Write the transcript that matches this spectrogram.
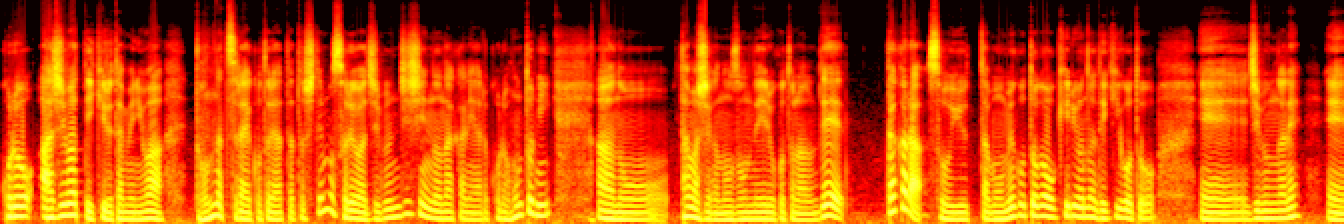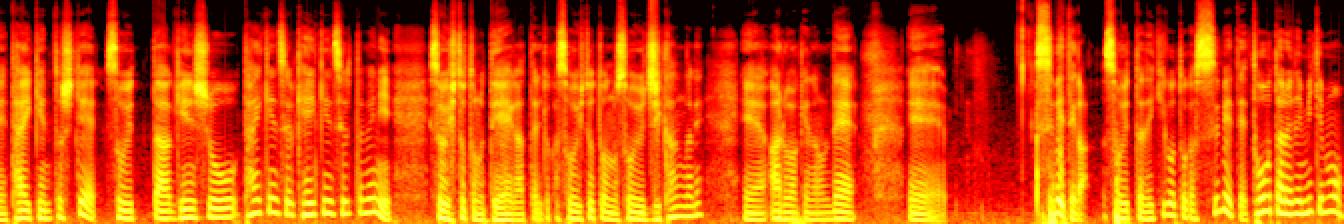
これを味わって生きるためには、どんな辛いことであったとしても、それは自分自身の中にある、これ本当に、あの、魂が望んでいることなので、だからそういった揉め事が起きるような出来事を、えー、自分がね、えー、体験としてそういった現象を体験する、経験するためにそういう人との出会いがあったりとかそういう人とのそういう時間がね、えー、あるわけなので、えー全てが、そういった出来事が全てトータルで見ても、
